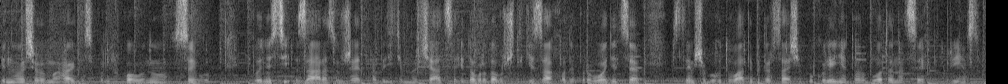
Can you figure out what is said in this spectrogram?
і не лише вимагають висококваліфіковану силу. Відповідності зараз вже треба дітям навчатися, і добре, добре, що такі заходи проводяться з тим, щоб готувати підростаюче покоління до роботи на цих підприємствах.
